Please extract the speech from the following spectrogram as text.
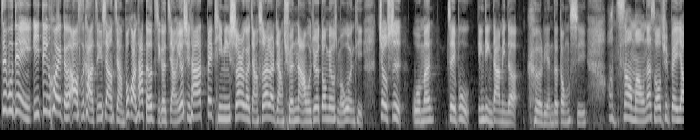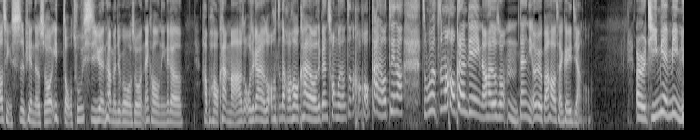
这部电影一定会得奥斯卡金像奖，不管他得几个奖，尤其他被提名十二个奖，十二个奖全拿，我觉得都没有什么问题。就是我们这部鼎鼎大名的《可怜的东西》哦，你知道吗？我那时候去被邀请试片的时候，一走出戏院，他们就跟我说：“Nico，你那个。”好不好看嘛？他说，我就跟他说，哦，真的好好看哦，我就跟窗口讲，真的好好看哦，天哪，怎么有这么好看的电影？然后他就说，嗯，但是你二月八号才可以讲哦，耳提面命，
